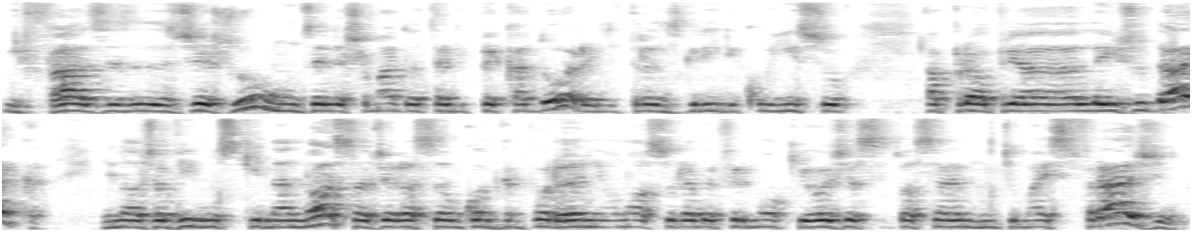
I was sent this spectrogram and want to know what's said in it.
e faz esses jejuns, ele é chamado até de pecador, ele transgride com isso a própria lei judaica. E nós já vimos que na nossa geração contemporânea, o nosso Rebbe afirmou que hoje a situação é muito mais frágil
